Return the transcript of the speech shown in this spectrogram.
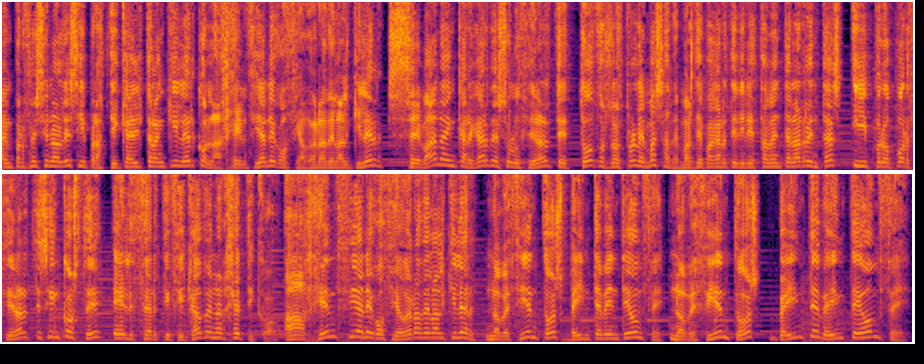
en profesionales y practica el tranquiler con la agencia negociadora del alquiler. Se van a encargar de solucionarte todos los problemas, además de pagarte directamente las rentas y proporcionarte sin coste el certificado energético. Agencia negociadora del alquiler 920 2011 920 2011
